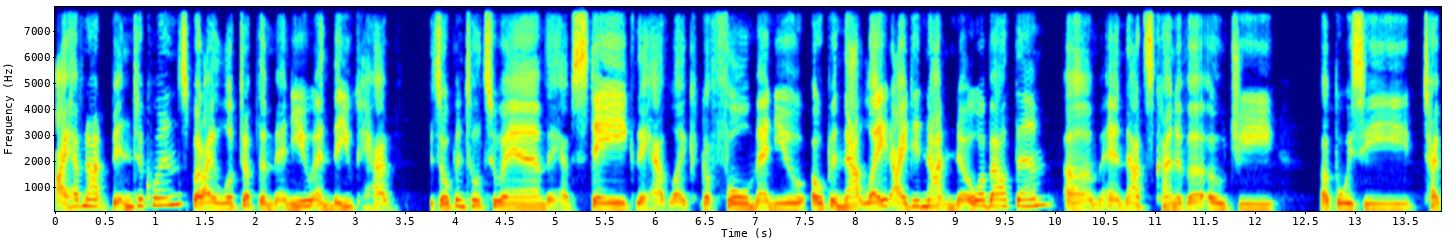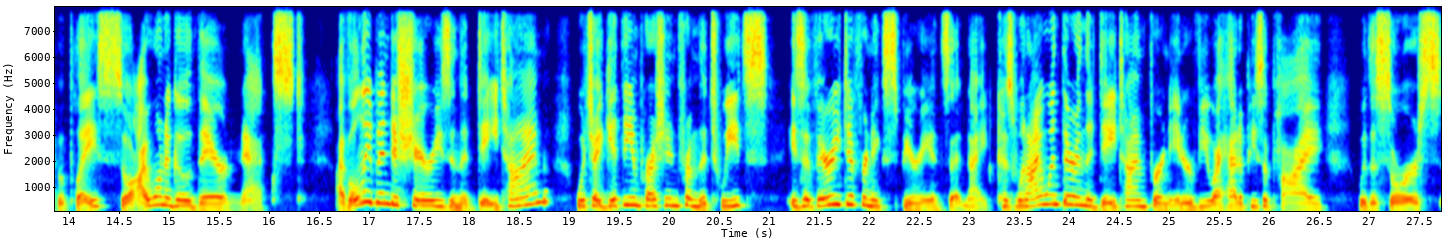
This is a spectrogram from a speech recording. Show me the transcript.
I have not been to Quinn's, but I looked up the menu and they have it's open till 2 a.m. They have steak. They have like a full menu open that late. I did not know about them. Um, and that's kind of a OG, a Boise type of place. So I want to go there next. I've only been to Shari's in the daytime, which I get the impression from the tweets is a very different experience at night. Because when I went there in the daytime for an interview, I had a piece of pie with a source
